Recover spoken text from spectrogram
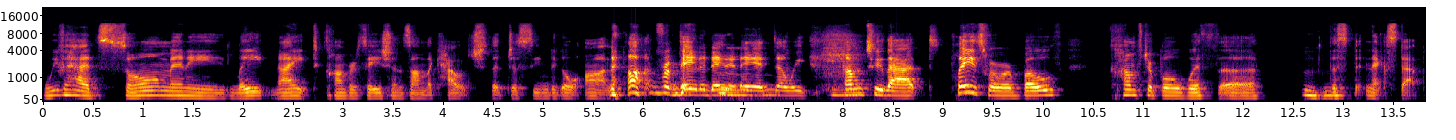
We've had so many late night conversations on the couch that just seem to go on and on from day to day to day mm-hmm. until we come to that place where we're both comfortable with the, mm-hmm. the next step.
